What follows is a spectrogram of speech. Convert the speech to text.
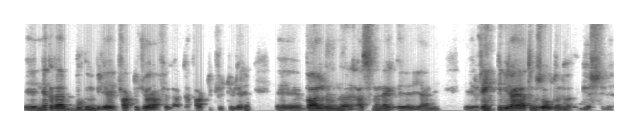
ne kadar bugün bile farklı coğrafyalarda, farklı kültürlerin varlığını aslında yani renkli bir hayatımız olduğunu gösteriyor.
